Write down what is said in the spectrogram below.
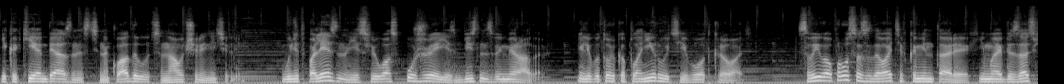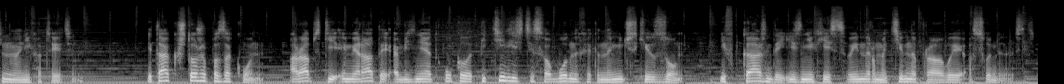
и какие обязанности накладываются на учредителей. Будет полезно, если у вас уже есть бизнес в Эмиратах, или вы только планируете его открывать. Свои вопросы задавайте в комментариях, и мы обязательно на них ответим. Итак, что же по закону? Арабские Эмираты объединяют около 50 свободных экономических зон, и в каждой из них есть свои нормативно-правовые особенности.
